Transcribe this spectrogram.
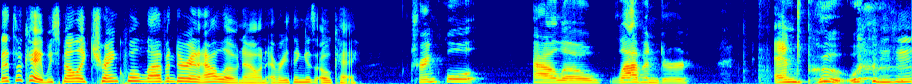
it's okay. We smell like tranquil lavender and aloe now, and everything is okay. Tranquil, aloe, lavender, and poo. hmm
